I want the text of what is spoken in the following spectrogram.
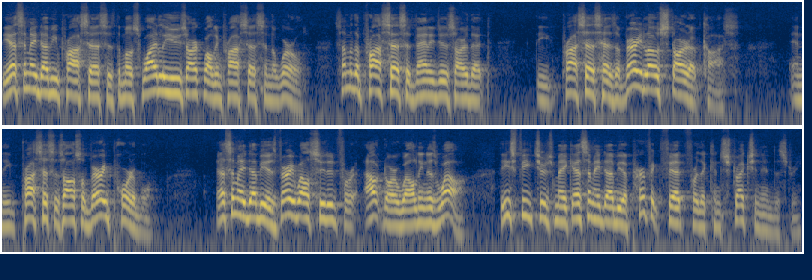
The SMAW process is the most widely used arc welding process in the world. Some of the process advantages are that the process has a very low startup cost and the process is also very portable. SMAW is very well suited for outdoor welding as well. These features make SMAW a perfect fit for the construction industry.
